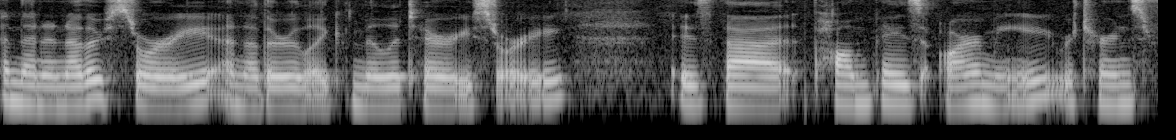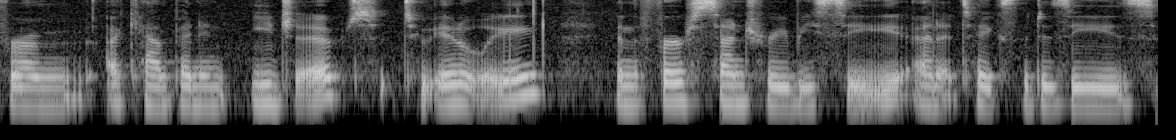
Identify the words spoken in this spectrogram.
And then another story, another like military story, is that Pompey's army returns from a campaign in Egypt to Italy in the first century BC, and it takes the disease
